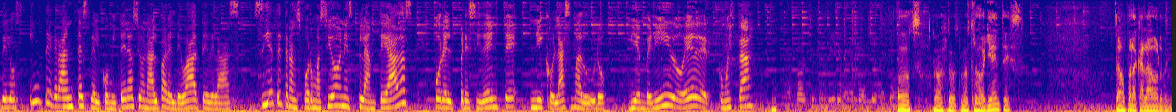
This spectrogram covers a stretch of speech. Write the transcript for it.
de los integrantes del Comité Nacional para el Debate de las siete transformaciones planteadas por el presidente Nicolás Maduro. Bienvenido, Eder, ¿cómo está? Buenas noches, Buenas noches a todos nuestros oyentes. Estamos por acá a la orden.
